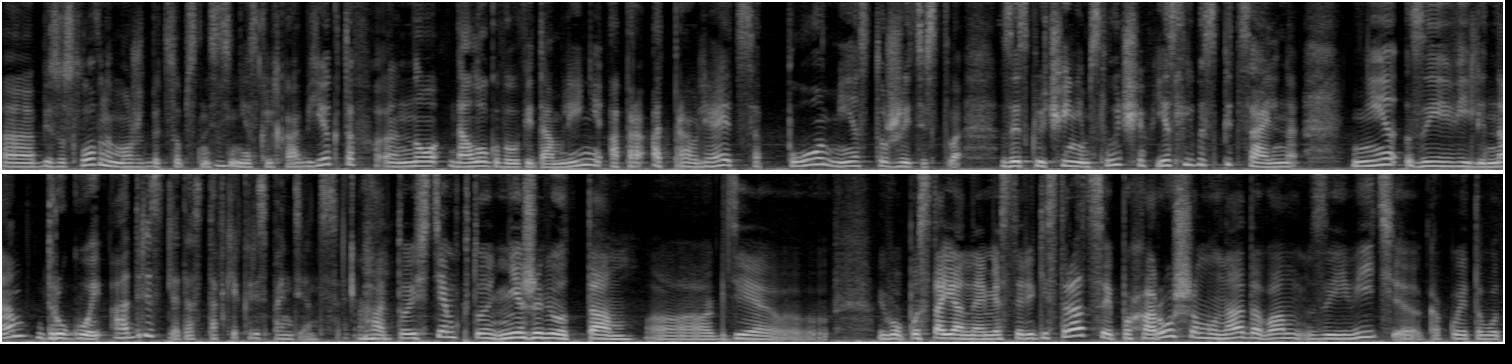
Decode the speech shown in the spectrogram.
Э, безусловно, может быть в собственности несколько объектов, э, но налоговое уведомление отправляется по месту жительства, за исключением случаев, если вы специально не заявили нам другой адрес для доставки корреспонденции. Ага, то есть тем, кто не живет там, э, где его постоянное место регистрации, по-хорошему надо вам заявить какой-то вот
